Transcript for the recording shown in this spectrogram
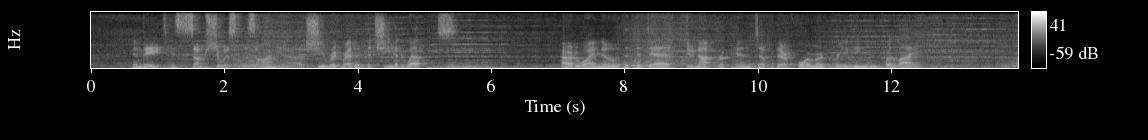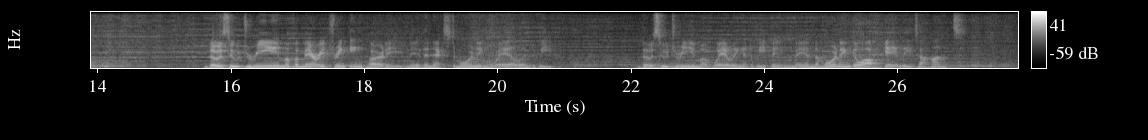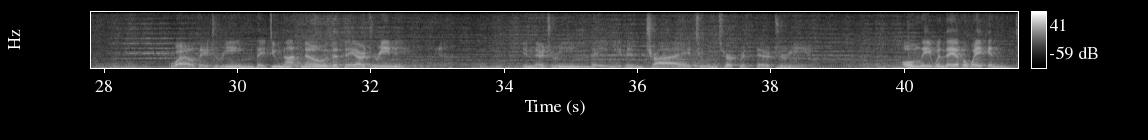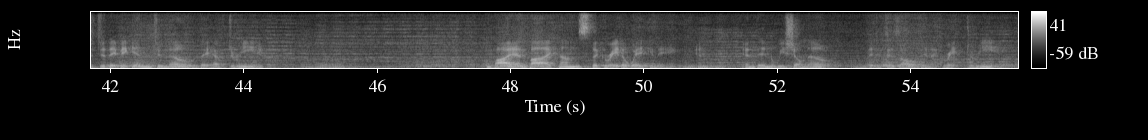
and ate his sumptuous lasagna, she regretted that she had wept. How do I know that the dead do not repent of their former craving for life? Those who dream of a merry drinking party may the next morning wail and weep. Those who dream of wailing and weeping may in the morning go off gaily to hunt. While they dream, they do not know that they are dreaming. In their dream, they even try to interpret their dream. Only when they have awakened do they begin to know they have dreamed. By and by comes the great awakening, and then we shall know that it has all been a great dream.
